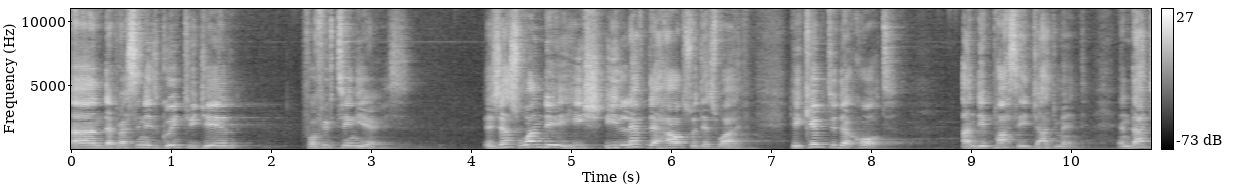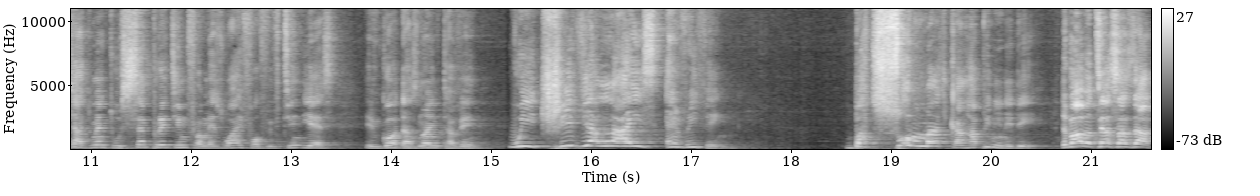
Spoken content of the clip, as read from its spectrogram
and the person is going to jail for 15 years. It's just one day he, he left the house with his wife. He came to the court and they passed a judgment. And that judgment will separate him from his wife for 15 years if God does not intervene. We trivialize everything, but so much can happen in a day. The Bible tells us that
